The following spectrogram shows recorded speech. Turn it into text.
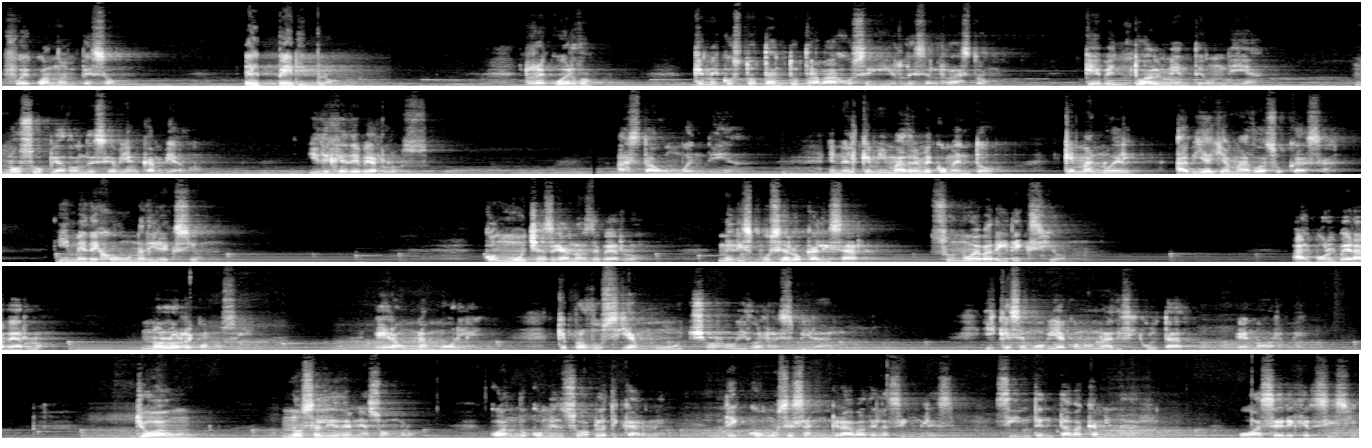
Fue cuando empezó el periplo. Recuerdo que me costó tanto trabajo seguirles el rastro que eventualmente un día no supe a dónde se habían cambiado y dejé de verlos. Hasta un buen día en el que mi madre me comentó que Manuel había llamado a su casa y me dejó una dirección. Con muchas ganas de verlo, me dispuse a localizar su nueva dirección. Al volver a verlo, no lo reconocí. Era una mole que producía mucho ruido al respirar y que se movía con una dificultad enorme. Yo aún no salí de mi asombro cuando comenzó a platicarme de cómo se sangraba de las ingles si intentaba caminar o hacer ejercicio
